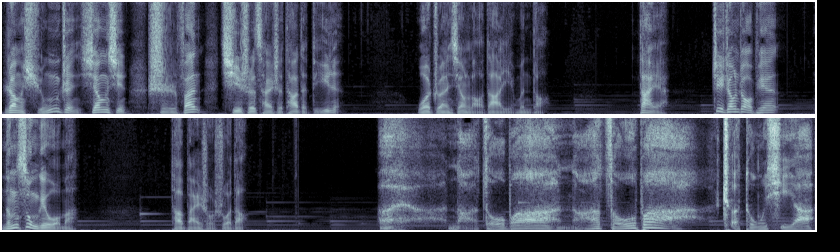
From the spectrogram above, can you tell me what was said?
让熊振相信史帆其实才是他的敌人。我转向老大爷问道：“大爷，这张照片能送给我吗？”他摆手说道。哎呀，拿走吧，拿走吧，这东西呀，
